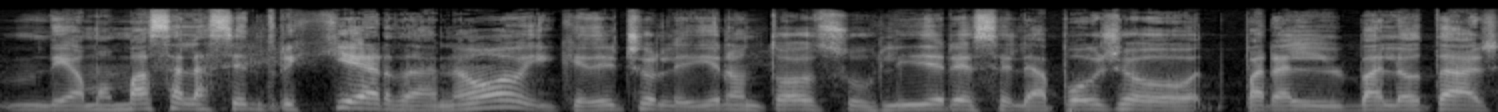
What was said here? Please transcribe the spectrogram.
digamos, más a la centroizquierda, ¿no? Y que de hecho le dieron todos sus líderes el apoyo para el balotaje.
